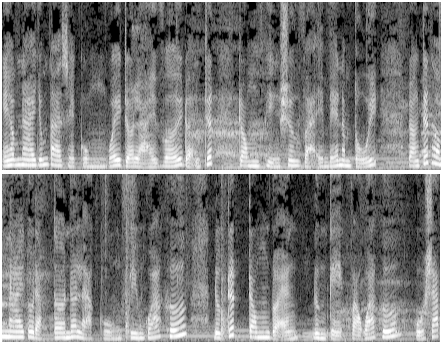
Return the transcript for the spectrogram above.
ngày hôm nay chúng ta sẽ cùng quay trở lại với đoạn trích trong Thiền sư và em bé 5 tuổi. Đoạn trích hôm nay tôi đặt tên đó là cuộn phim quá khứ, được trích trong đoạn Đừng kẹt vào quá khứ của sách.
